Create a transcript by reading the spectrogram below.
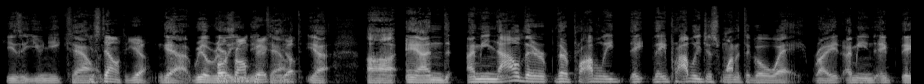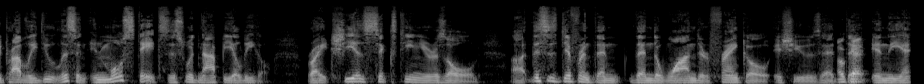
he's a unique talent. Mm-hmm. He's talented, yeah. Yeah, real, really unique pick, talent. yep. Yeah, uh, and I mean now they're they're probably they, they probably just want it to go away, right? I mean they they probably do. Listen, in most states this would not be illegal, right? She is 16 years old. Uh, this is different than than the Wander Franco issues at Okay. uh, in the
